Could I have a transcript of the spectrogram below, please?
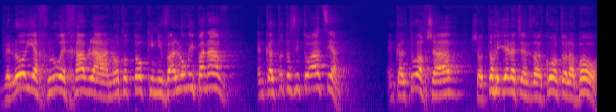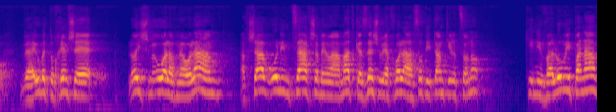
ולא יכלו אחיו לענות אותו כי נבהלו מפניו. הם קלטו את הסיטואציה. הם קלטו עכשיו שאותו ילד שהם זרקו אותו לבור והיו בטוחים שלא ישמעו עליו מעולם, עכשיו הוא נמצא עכשיו במעמד כזה שהוא יכול לעשות איתם כרצונו. כי נבהלו מפניו.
